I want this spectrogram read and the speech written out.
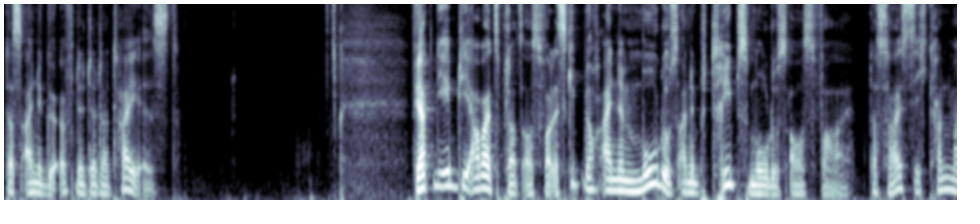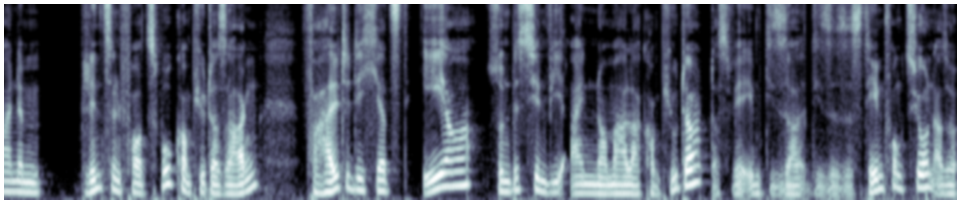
das eine geöffnete Datei ist. Wir hatten eben die Arbeitsplatzauswahl. Es gibt noch einen Modus, eine Betriebsmodusauswahl. Das heißt, ich kann meinem Blinzeln V2-Computer sagen, verhalte dich jetzt eher so ein bisschen wie ein normaler Computer. Das wäre eben dieser, diese Systemfunktion, also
